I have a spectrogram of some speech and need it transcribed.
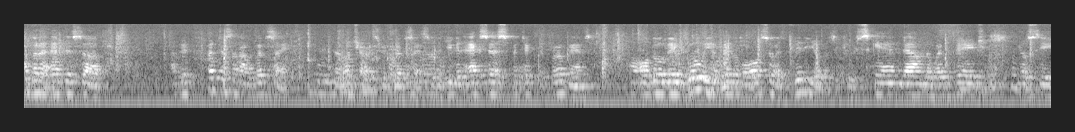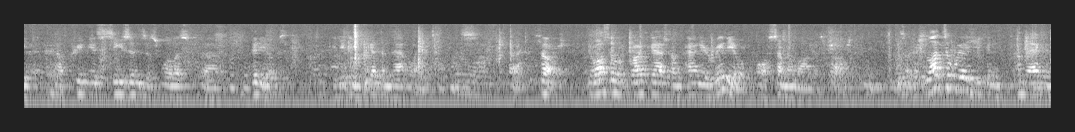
I'm gonna have this, uh, I'm gonna put this on our website, the Lunch Hour Series website, so that you can access particular programs, although they will be available also as videos. If you scan down the web page, you'll see uh, previous seasons as well as uh, videos, and you can get them that way. So, you also broadcast on Pioneer Radio all summer long as well. So there's lots of ways you can come back and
